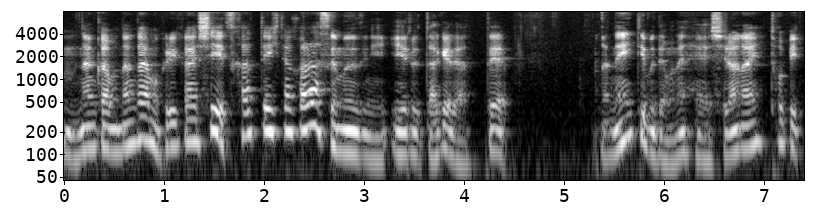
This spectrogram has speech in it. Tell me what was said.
うん、何回も何回も繰り返し使ってきたからスムーズに言えるだけであって、ネイティブでもね、え知らないトピッ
